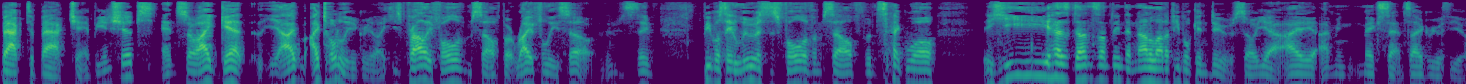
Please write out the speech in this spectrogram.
back to back championships, and so I get, yeah, I, I totally agree. Like he's probably full of himself, but rightfully so. people say Lewis is full of himself, but it's like, well, he has done something that not a lot of people can do. So yeah, I I mean makes sense. I agree with you.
